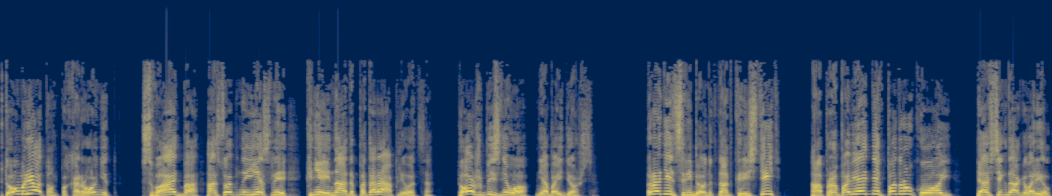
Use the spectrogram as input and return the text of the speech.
Кто умрет, он похоронит. Свадьба, особенно если к ней надо поторапливаться, тоже без него не обойдешься. Родится ребенок, надо крестить, а проповедник под рукой. Я всегда говорил,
